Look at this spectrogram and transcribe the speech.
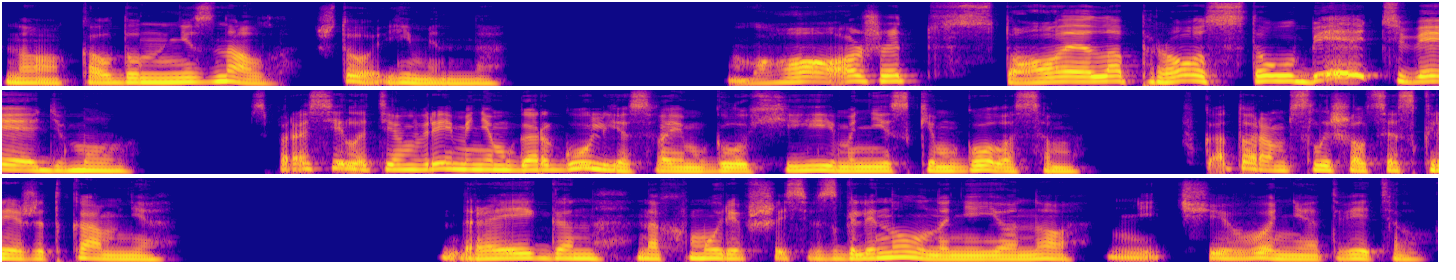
но колдун не знал, что именно. «Может, стоило просто убить ведьму?» Спросила тем временем горгулья своим глухим низким голосом, в котором слышался скрежет камня. Дрейган, нахмурившись, взглянул на нее, но ничего не ответил.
